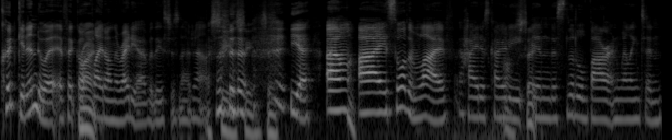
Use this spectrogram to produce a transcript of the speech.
could get into it if it got Right. played on the radio but there's just no chance I see, I see, I see. Yeah. Um, I saw them live, Hiatus Kaiyote, Oh, in this little bar in Wellington,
